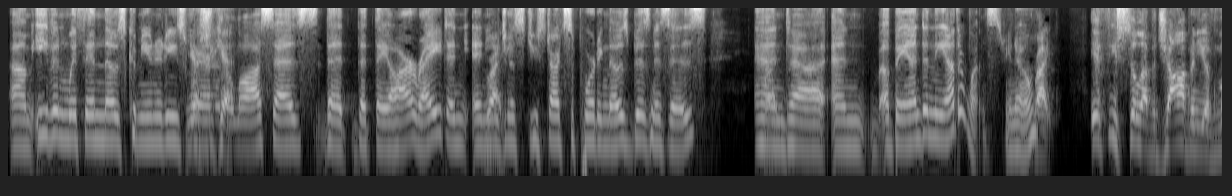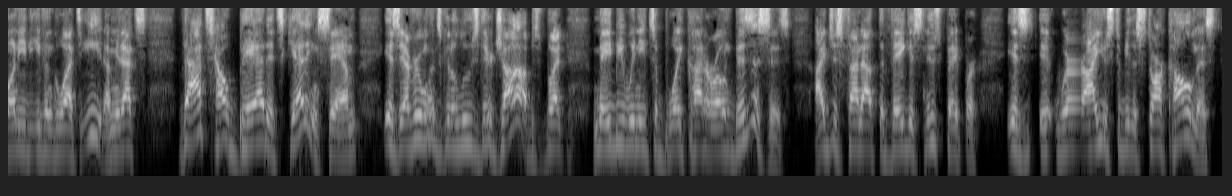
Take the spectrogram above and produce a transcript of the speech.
um, even within those communities where can. the law says that, that they are, right? And, and Right. you just, you start supporting those businesses and, uh, and abandon the other ones, you know? Right. if you still have a job and you have money to even go out to eat. I mean, that's, that's how bad it's getting, Sam, is everyone's going to lose their jobs, but maybe we need to boycott our own businesses. I just found out the Vegas newspaper is it, where I used to be the star columnist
